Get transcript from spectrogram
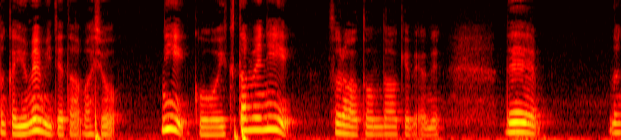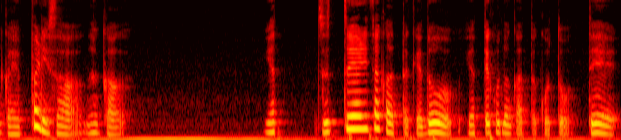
なんか夢見てた場所にこう行くために空を飛んだわけだよね。でなんかやっぱりさなんかやずっとやりたかったけどやってこなかったことって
